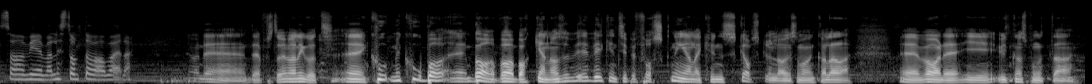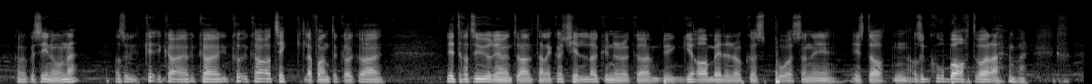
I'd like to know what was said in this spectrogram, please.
Så vi er veldig stolte av arbeidet. Ja, det, det, forstår jeg veldig godt. Eh, hvor, men hvor bar, eh, bar var bakken? Altså, hvilken type forskning eller kunnskapsgrunnlag som man kaller det, eh, var det i utgangspunktet? Kan dere si noe om det? Altså, hva, artikler fant dere? Hva litteratur eventuelt, eller hva kilder kunne dere bygge arbeidet deres på sånn i, i starten? Altså, Hvor bart var det?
